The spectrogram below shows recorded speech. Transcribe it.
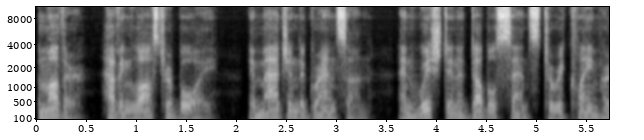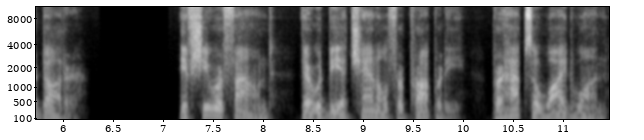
the mother, having lost her boy, imagined a grandson, and wished in a double sense to reclaim her daughter. If she were found, there would be a channel for property, perhaps a wide one,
